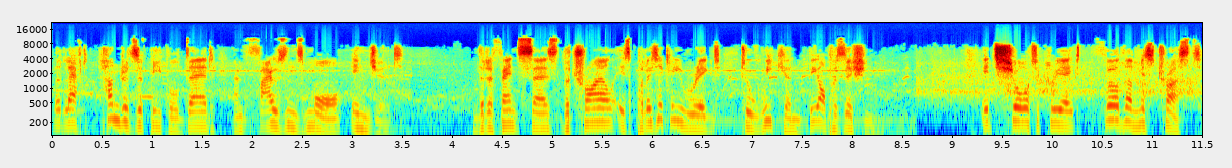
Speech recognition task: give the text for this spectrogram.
that left hundreds of people dead and thousands more injured. The defence says the trial is politically rigged to weaken the opposition. It's sure to create further mistrust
